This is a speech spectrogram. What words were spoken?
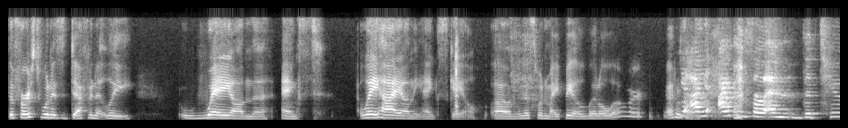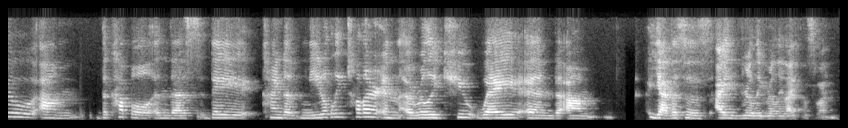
the first one is definitely way on the angst, way high on the angst scale. Um, and this one might be a little lower. I don't Yeah, know. I, I think so. And the two, um, the couple in this, they kind of needle each other in a really cute way. And um, yeah, this is, I really, really like this one.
